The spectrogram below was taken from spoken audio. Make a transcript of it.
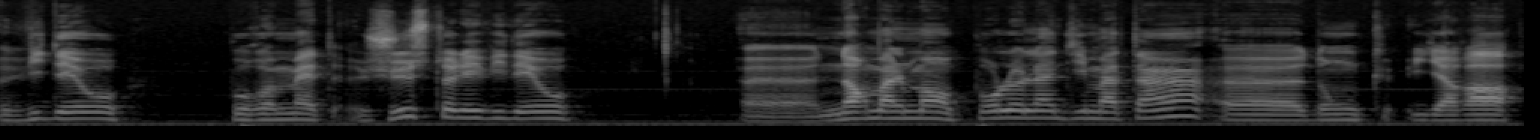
vidéo pour remettre juste les vidéos. Euh, normalement pour le lundi matin, euh, donc il y aura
